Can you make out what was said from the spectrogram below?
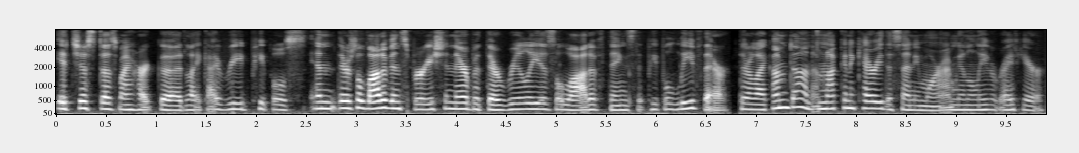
it just does my heart good. Like I read people's, and there's a lot of inspiration there, but there really is a lot of things that people leave there. They're like, I'm done. I'm not going to carry this anymore. I'm going to leave it right here.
